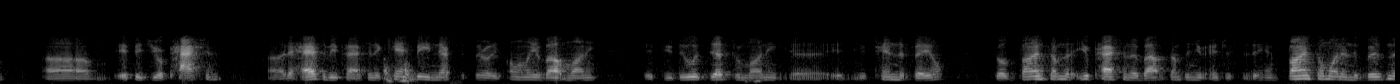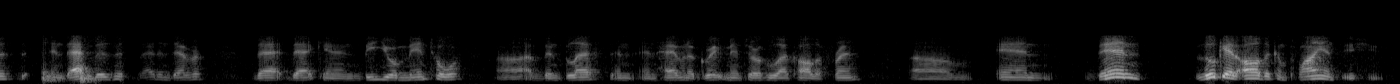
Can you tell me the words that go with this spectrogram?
Um, if it's your passion, uh, it has to be passion. It can't be necessarily only about money. If you do it just for money, uh, it, you tend to fail. So find something that you're passionate about, something you're interested in. Find someone in the business, in that business, that endeavor, that that can be your mentor. Uh, I've been blessed and, and having a great mentor who I call a friend. Um, and then look at all the compliance issues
